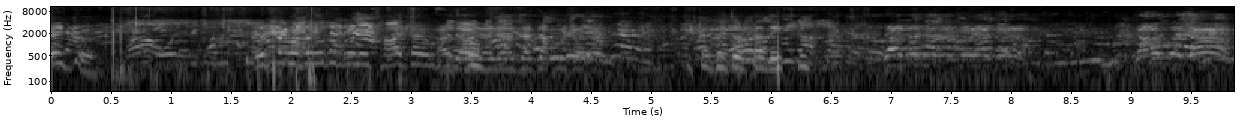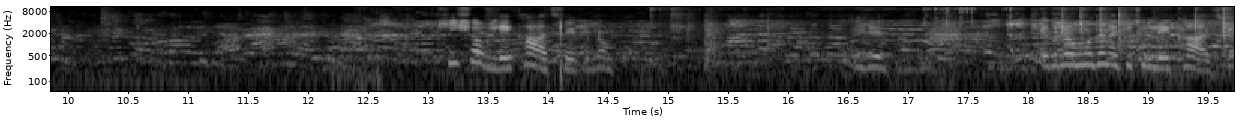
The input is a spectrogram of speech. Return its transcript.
এই তো খাচ্ছ ওরম করে একটু ভিতরটা দেখি। কি সব লেখা আছে এগুলো? এই যে এগুলোর মধ্যে না কিছু লেখা আছে।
